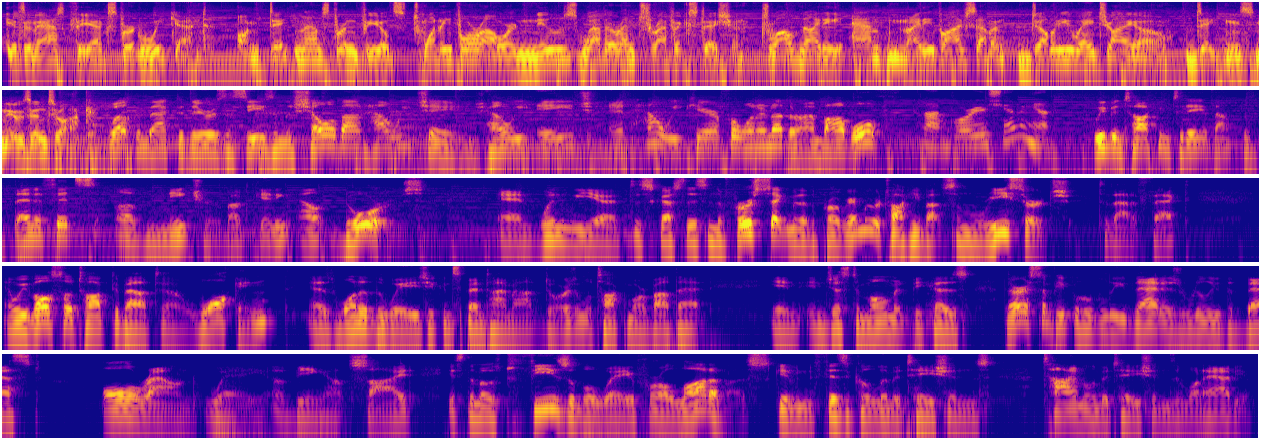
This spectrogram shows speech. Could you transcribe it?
It's an Ask the Expert weekend on Dayton and Springfield's 24 hour news, weather, and traffic station. 1290 and 95.7 WHIO, Dayton's News and Talk. Welcome back to There Is a Season, the show about how we change, how we age, and how we care for one another. I'm Bob Wolf. And I'm Gloria Shanahan. We've been talking today about the benefits of nature, about getting outdoors. And when we uh, discussed this in the first segment of the program, we were talking about some research to that effect. And we've also talked about uh, walking as one of the ways you can spend time outdoors. And we'll talk more about that in, in just a moment because there are some people who believe that is really the best all round way of being outside. It's the most feasible way for a lot of us, given physical limitations, time limitations, and what have you.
